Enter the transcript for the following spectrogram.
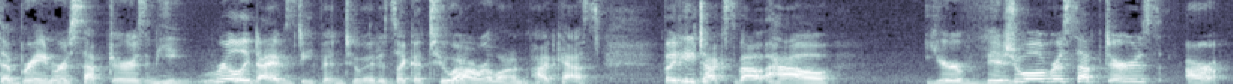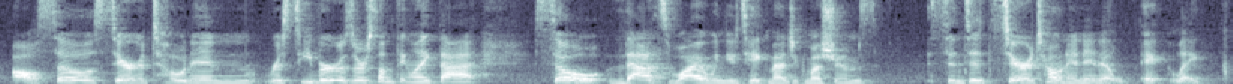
the brain receptors and he really dives deep into it. It's like a two hour long podcast. But he talks about how your visual receptors are also serotonin receivers or something like that. So that's why when you take magic mushrooms, since it's serotonin and it, it like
